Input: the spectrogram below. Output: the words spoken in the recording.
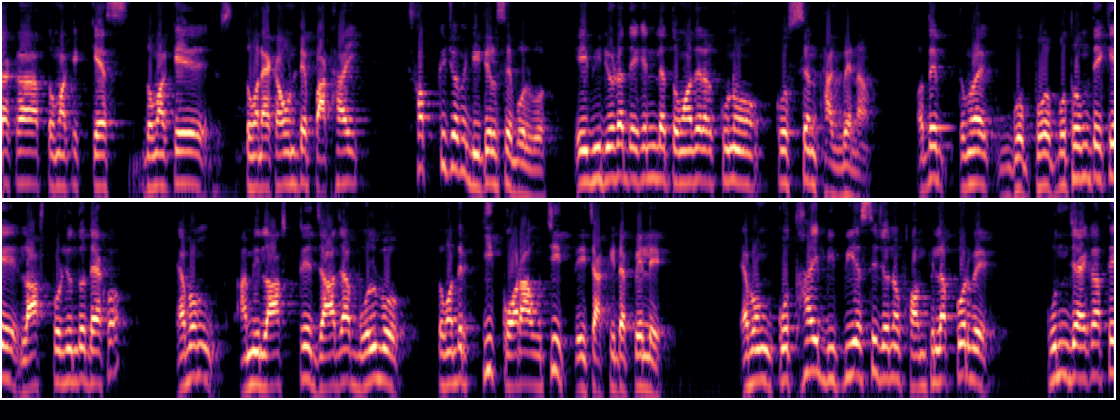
টাকা তোমাকে ক্যাশ তোমাকে তোমার অ্যাকাউন্টে পাঠায় সব কিছু আমি ডিটেলসে বলব। এই ভিডিওটা দেখে নিলে তোমাদের আর কোনো কোশ্চেন থাকবে না। অতএব তোমরা প্রথম থেকে লাস্ট পর্যন্ত দেখো। এবং আমি লাস্টে যা যা বলব, তোমাদের কি করা উচিত এই চাকরিটা পেলে? এবং কোথায় বিপিএসসি জন্য ফর্ম ফিল করবে? কোন জায়গাতে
